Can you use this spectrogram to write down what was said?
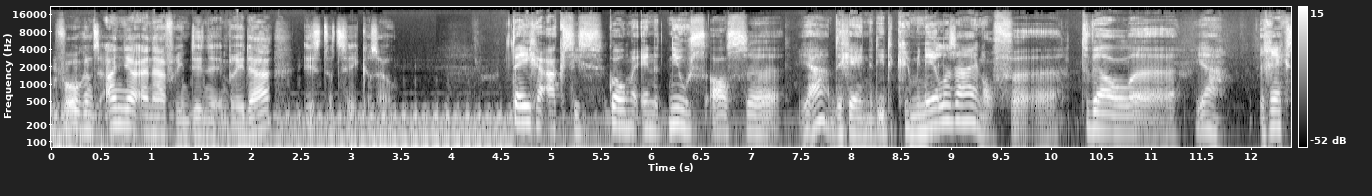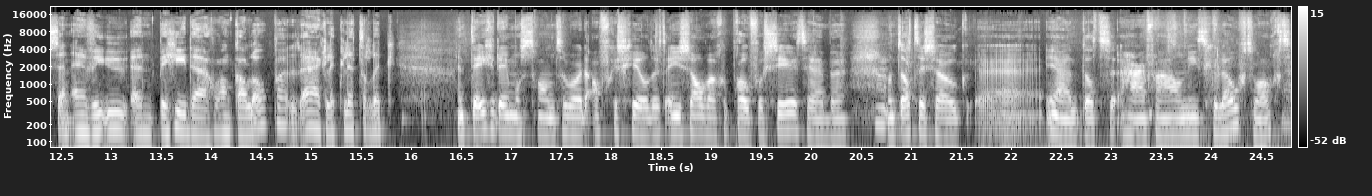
Volgens Anja en haar vriendinnen in Breda is dat zeker zo. Tegenacties komen in het nieuws als eh, ja, degene die de criminelen zijn. Of, eh, terwijl eh, ja, rechts en NVU en Pegida gewoon kan lopen. Eigenlijk letterlijk. En tegendemonstranten worden afgeschilderd en je zal wel geprovoceerd hebben. Want dat is ook eh, ja, dat haar verhaal niet geloofd wordt.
